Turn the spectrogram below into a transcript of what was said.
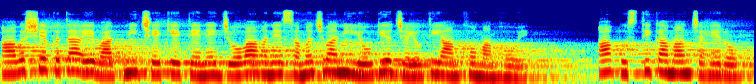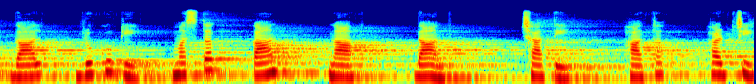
આવશ્યકતા એ વાતની છે કે તેને જોવા અને સમજવાની યોગ્ય જ્યોતિ આંખોમાં હોય. આ પુસ્તિકામાં ચહેરો, ગાલ, ભ્રુકુટી, મસ્તક, કાન, નાક, દાંત, છાતી, હાથ, હડચી,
